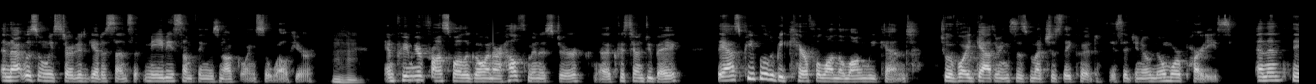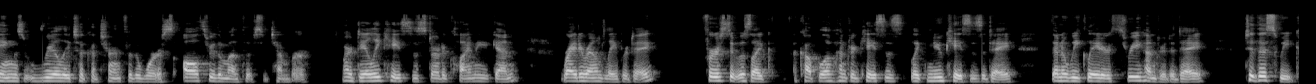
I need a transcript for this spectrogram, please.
And that was when we started to get a sense that maybe something was not going so well here. Mm-hmm. And Premier Francois Legault and our health minister, uh, Christian Dubé, they asked people to be careful on the long weekend to avoid gatherings as much as they could. They said, you know, no more parties. And then things really took a turn for the worse all through the month of September. Our daily cases started climbing again right around Labor Day. First, it was like a couple of hundred cases, like new cases a day. Then a week later, 300 a day. To this week,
